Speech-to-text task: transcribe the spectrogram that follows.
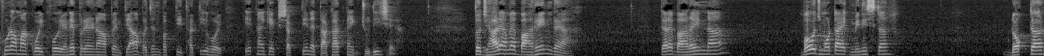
ખૂણામાં કોઈક હોય એને પ્રેરણા આપે ને ત્યાં ભજન ભક્તિ થતી હોય, એ કંઈક એક શક્તિ ને તાકાત કંઈક જુદી છે. તો જ્યારે અમે બહારેન ગયા, ત્યારે બહારેનના બહુ જ મોટા એક મિનિસ્ટર, ડોક્ટર,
